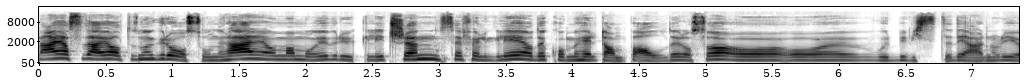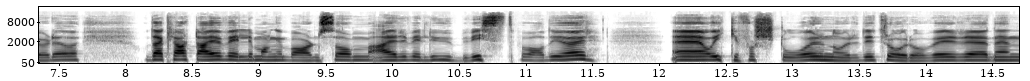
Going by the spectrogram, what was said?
nei, altså det er jo alltid noen gråsoner her, og man må jo bruke litt skjønn, selvfølgelig. Og det kommer helt an på alder også, og, og, hvor bevisste de er når de gjør det. Og det er klart, det er jo veldig mange barn som er veldig ubevisst på hva de gjør. Eh, og ikke forstår når de trår over den,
